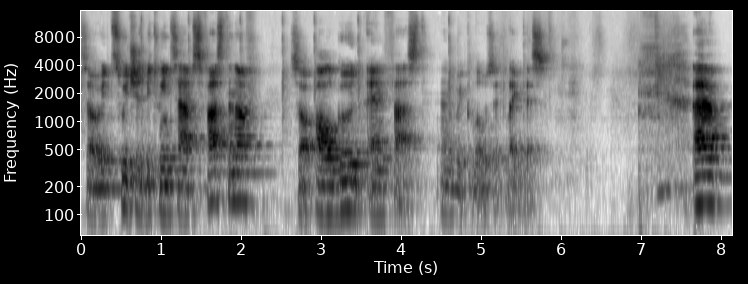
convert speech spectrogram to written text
So it switches between tabs fast enough so all good and fast. And we close it like this. Uh,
